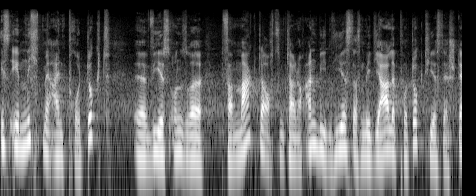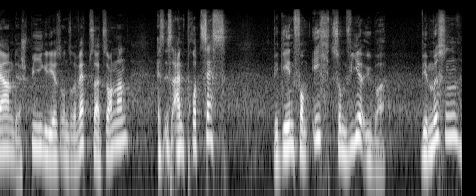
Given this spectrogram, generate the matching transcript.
ist eben nicht mehr ein Produkt, äh, wie es unsere Vermarkter auch zum Teil noch anbieten. Hier ist das mediale Produkt, hier ist der Stern, der Spiegel, hier ist unsere Website, sondern es ist ein Prozess. Wir gehen vom Ich zum Wir über. Wir müssen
